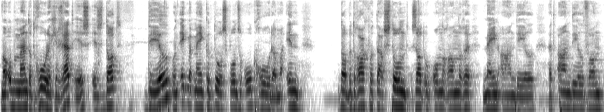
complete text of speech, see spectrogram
Maar op het moment dat Roda gered is, is dat deel, want ik met mijn kantoor sponsor ook Roda, maar in dat bedrag wat daar stond, zat ook onder andere mijn aandeel, het aandeel van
